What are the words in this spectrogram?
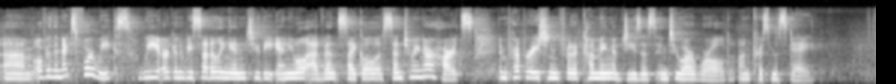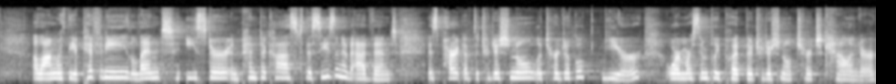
Um, over the next four weeks, we are going to be settling into the annual Advent cycle of centering our hearts in preparation for the coming of Jesus into our world on Christmas Day. Along with the Epiphany, Lent, Easter, and Pentecost, the season of Advent is part of the traditional liturgical year, or more simply put, the traditional church calendar,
